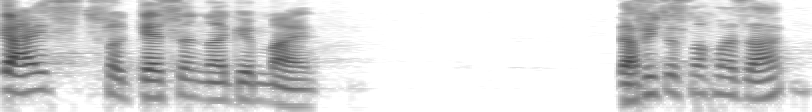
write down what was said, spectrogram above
geistvergessener Gemeinden. Darf ich das nochmal sagen?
